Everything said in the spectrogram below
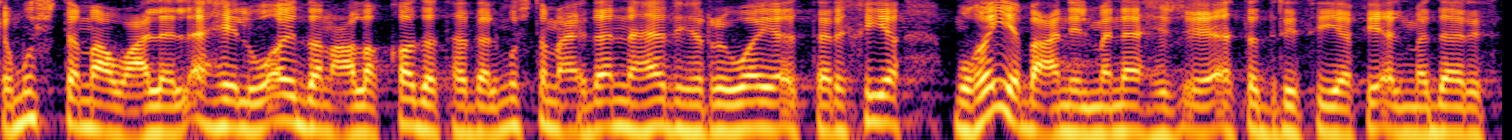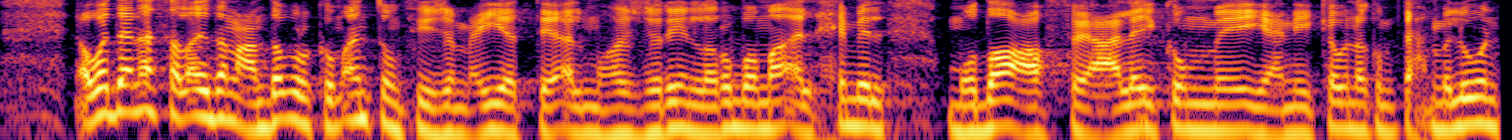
كمجتمع وعلى الأهل وأيضا على قادة هذا المجتمع إذا أن هذه الرواية التاريخية مغيبة عن المناهج التدريسية في المدارس. أود أن أسأل أيضا عن دوركم أنتم في جمعية المهجرين لربما الحمل مضاعف عليكم يعني كونكم تحملون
